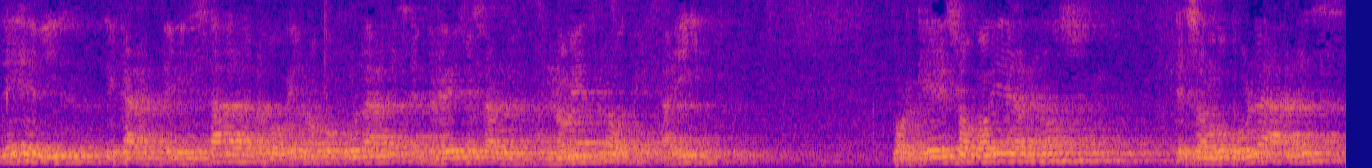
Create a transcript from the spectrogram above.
débil de caracterizar a los gobiernos populares, entre ellos al, nuestro, que está ahí. Porque esos gobiernos, que son populares,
